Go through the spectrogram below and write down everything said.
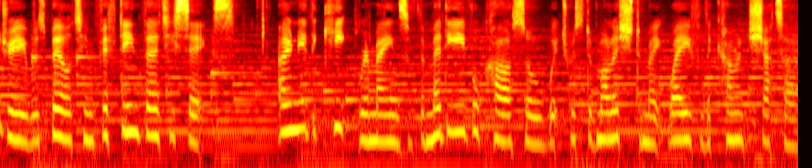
Villandry was built in 1536. Only the keep remains of the medieval castle, which was demolished to make way for the current chateau.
